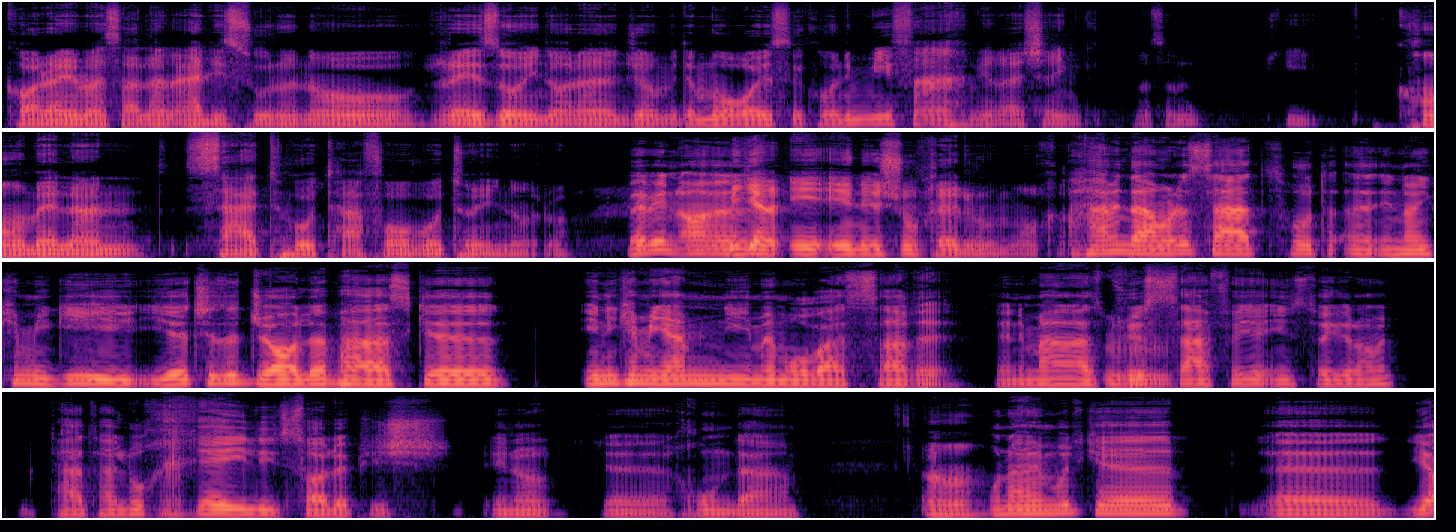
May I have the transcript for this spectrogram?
کارهای مثلا علی سورنا و رز و اینا رو انجام میده مقایسه کنی می‌فهمی قشنگ مثلا کاملا سطح و تفاوت و اینا رو ببین آ... میگم این اینشون خیلی رو مخم همین در مورد سطح و ت- اینایی که میگی یه چیز جالب هست که اینی که میگم نیمه موثقه یعنی من از توی. صفحه اینستاگرام تتلو خیلی سال پیش اینو خوندم. اون این بود که یه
